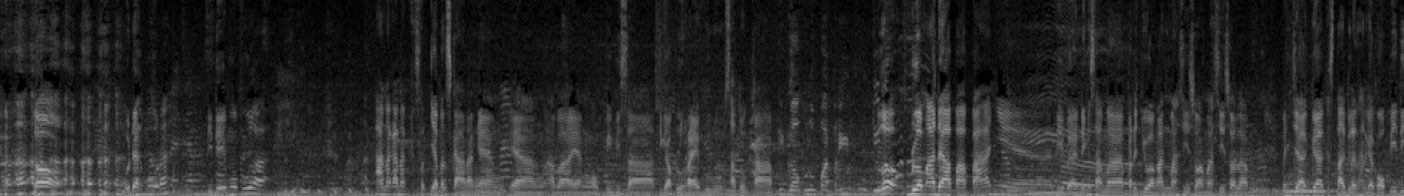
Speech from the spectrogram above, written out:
Tuh. Udah murah di demo pula. Anak-anak zaman sekarang yang yang apa yang ngopi bisa 30.000 ribu satu cup. 34 ribu. Lo belum ada apa-apanya dibanding sama perjuangan mahasiswa-mahasiswa dalam menjaga kestabilan harga kopi di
